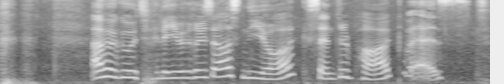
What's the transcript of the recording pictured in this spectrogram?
Aber gut, liebe Grüße aus New York, Central Park West.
